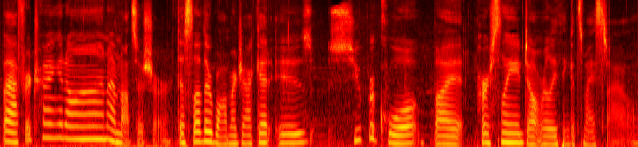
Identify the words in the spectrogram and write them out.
but after trying it on, I'm not so sure. This leather bomber jacket is super cool, but personally don't really think it's my style.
